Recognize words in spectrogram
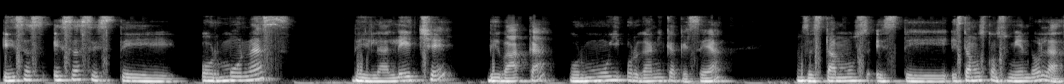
esas, esas este, hormonas de la leche de vaca, por muy orgánica que sea, nos estamos, este, estamos consumiendo la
